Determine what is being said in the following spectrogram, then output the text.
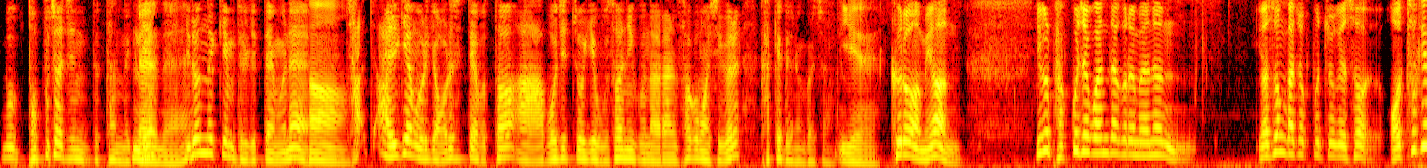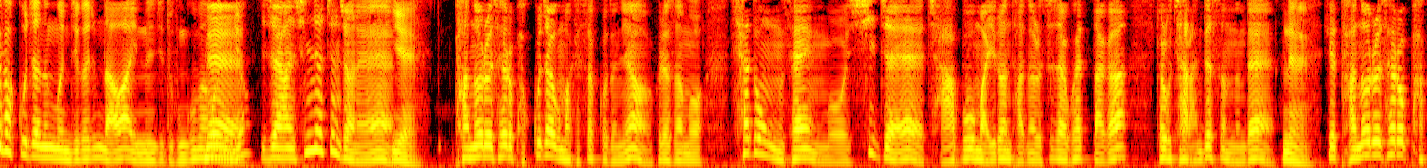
뭐 덧붙여진 듯한 느낌 네네. 이런 느낌이 들기 때문에 어. 자- 알게 모르게 어렸을 때부터 아 아버지 쪽이 우선이구나라는 사고 방식을 갖게 되는 거죠. 예. 그러면 이걸 바꾸자고 한다 그러면은 여성가족부 쪽에서 어떻게 바꾸자는 건지가 좀 나와 있는지도 궁금하거든요. 네, 이제 한 10년쯤 전에 예. 단어를 새로 바꾸자고 막 했었거든요. 그래서 뭐 새동생, 뭐 시제, 자부 막 이런 단어를 쓰자고 했다가 결국 잘 안 됐었는데 네. 이게 단어를 새로 바-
